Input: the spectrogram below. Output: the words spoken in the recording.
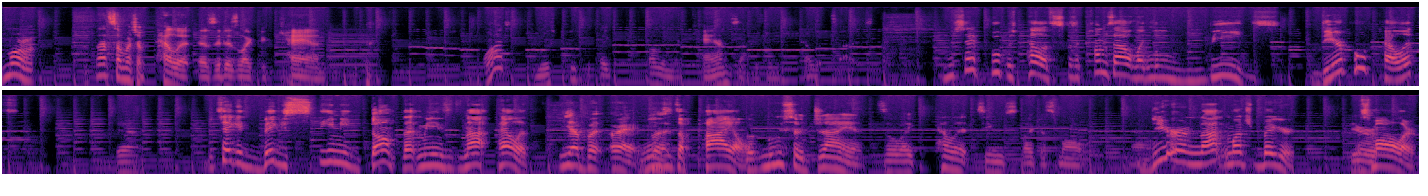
More, it's not so much a pellet as it is like a can. What? Moose poop is like probably like can size and pellet size. When you say poop is pellets, because it comes out like little beads. Deer poop pellets. Yeah. You take a big steamy dump, that means it's not pellet. Yeah, but all right. It means but, it's a pile. but moose are giant, so like pellet seems like a small one. No. Deer are not much bigger. Deer, Smaller.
